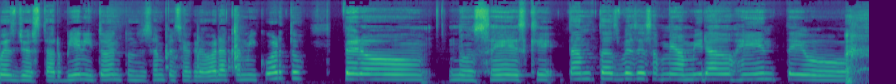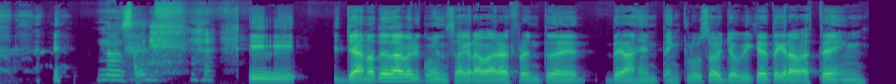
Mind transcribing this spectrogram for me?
pues yo estar bien y todo, entonces empecé a grabar acá en mi cuarto, pero no sé, es que tantas veces me ha mirado gente o no sé. y ya no te da vergüenza grabar al frente de, la gente, incluso yo vi que te grabaste en,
